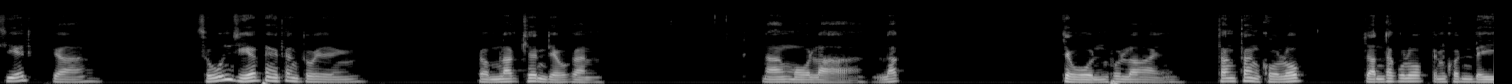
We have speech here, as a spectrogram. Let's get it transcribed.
เสียทุกอย่างสูญเสียแม้ทั้งตัวเองความรักเช่นเดียวกัน นางโมลาลักโจรผู้ลายทั้งทั้งเครพจันทคุรพเป็นคนดี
